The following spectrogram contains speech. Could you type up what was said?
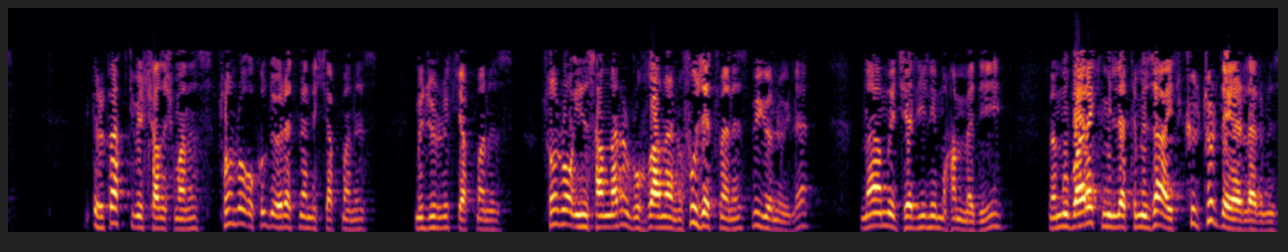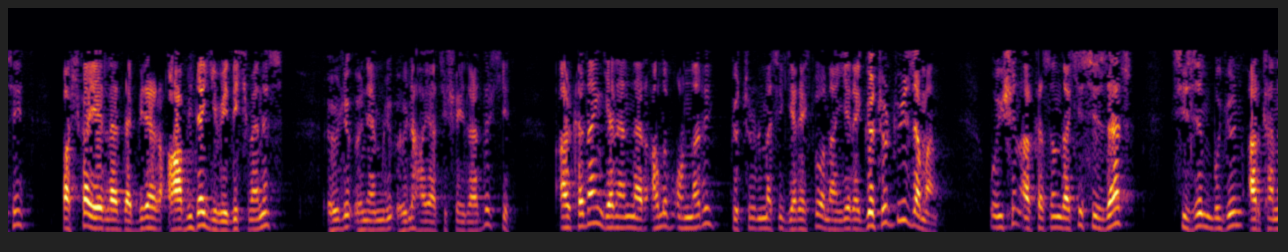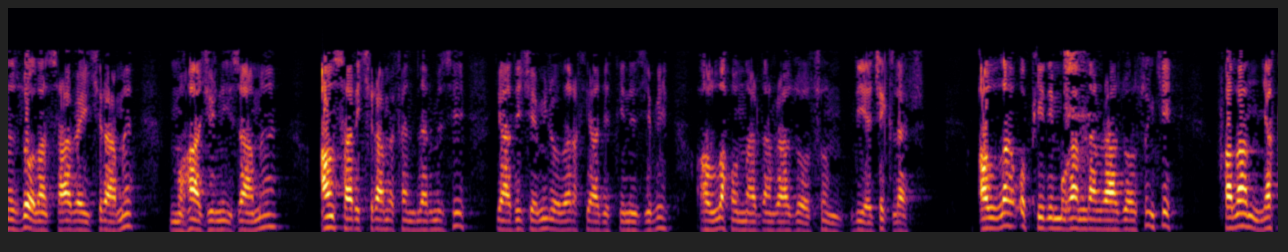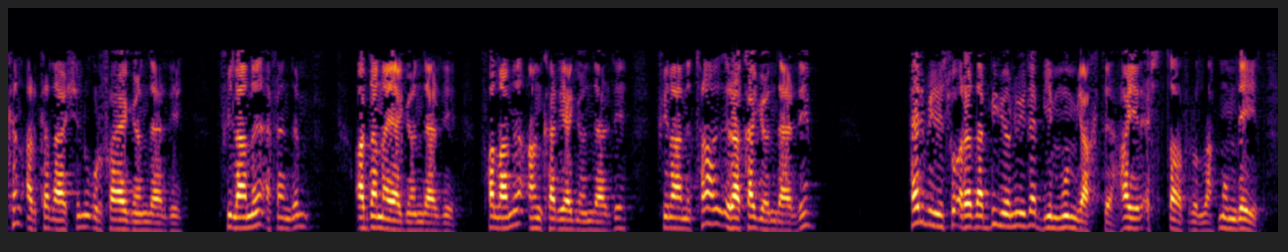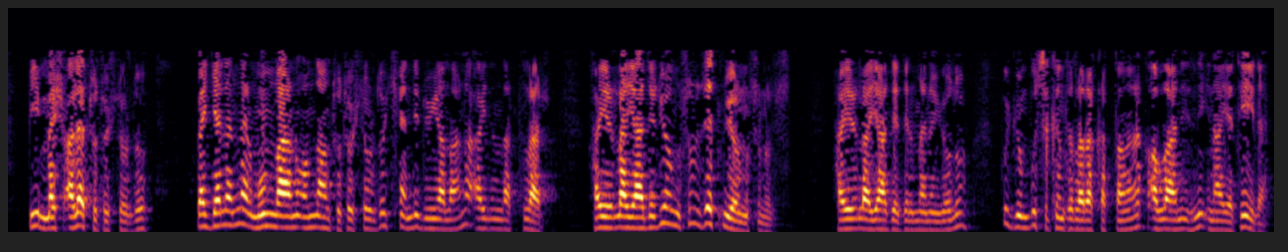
ırgat gibi çalışmanız, sonra okulda öğretmenlik yapmanız, müdürlük yapmanız, sonra o insanların ruhlarına nüfuz etmeniz bir yönüyle namı celili Muhammedi ve mübarek milletimize ait kültür değerlerimizi başka yerlerde birer abide gibi dikmeniz öyle önemli, öyle hayati şeylerdir ki Arkadan gelenler alıp onları götürülmesi gerekli olan yere götürdüğü zaman o işin arkasındaki sizler sizin bugün arkanızda olan sahabe-i kiramı, muhacir izamı, ansar-ı kiram efendilerimizi yad-ı cemil olarak yad ettiğiniz gibi Allah onlardan razı olsun diyecekler. Allah o piri mugamdan razı olsun ki falan yakın arkadaşını Urfa'ya gönderdi. Filanı efendim Adana'ya gönderdi. Falanı Ankara'ya gönderdi. Filanı ta Irak'a gönderdi. Her birisi orada bir yönüyle bir mum yaktı. Hayır estağfurullah mum değil. Bir meşale tutuşturdu. Ve gelenler mumlarını ondan tutuşturdu. Kendi dünyalarını aydınlattılar. Hayırla yad ediyor musunuz, etmiyor musunuz? Hayırla yad edilmenin yolu bugün bu sıkıntılara katlanarak Allah'ın izni inayetiyle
